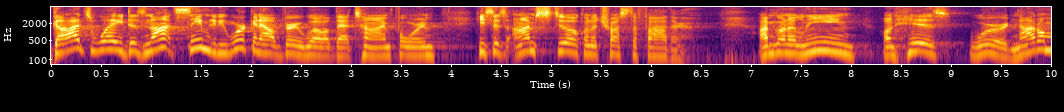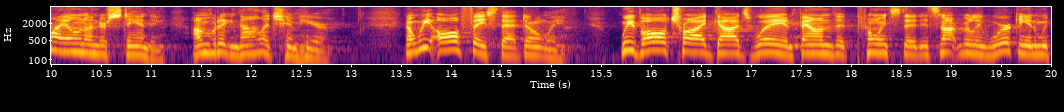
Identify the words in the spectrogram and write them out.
God's way does not seem to be working out very well at that time for him, he says, I'm still going to trust the Father. I'm going to lean on his word, not on my own understanding. I'm going to acknowledge him here. Now, we all face that, don't we? We've all tried God's way and found at points that it's not really working, and we,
